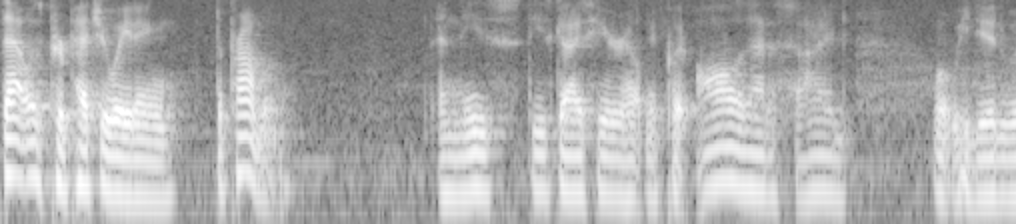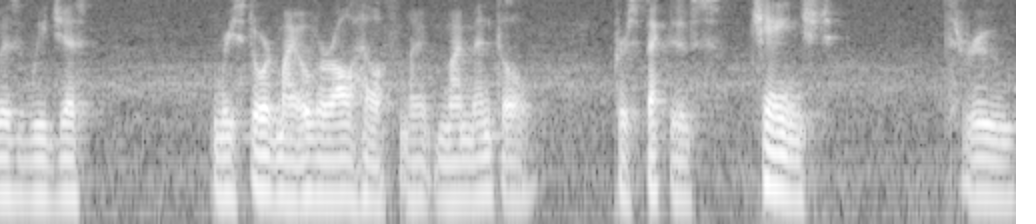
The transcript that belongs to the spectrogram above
that was perpetuating the problem. And these these guys here helped me put all of that aside. What we did was we just restored my overall health, my, my mental perspectives changed through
